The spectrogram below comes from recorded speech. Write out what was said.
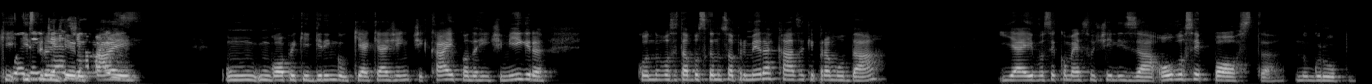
que, o que NHS estrangeiro jamais cai? Um, um golpe que gringo, que é que a gente cai quando a gente migra? Quando você está buscando sua primeira casa aqui para mudar, e aí você começa a utilizar, ou você posta no grupo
